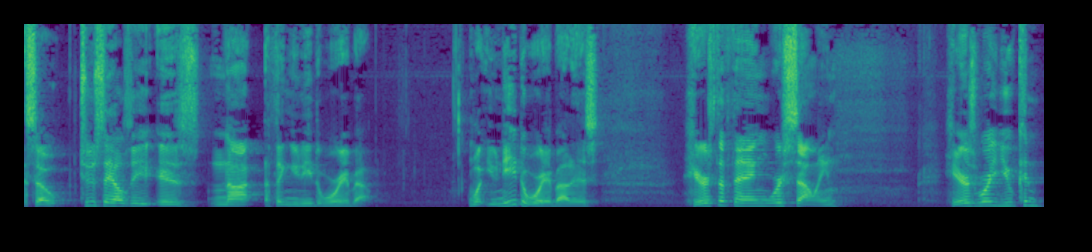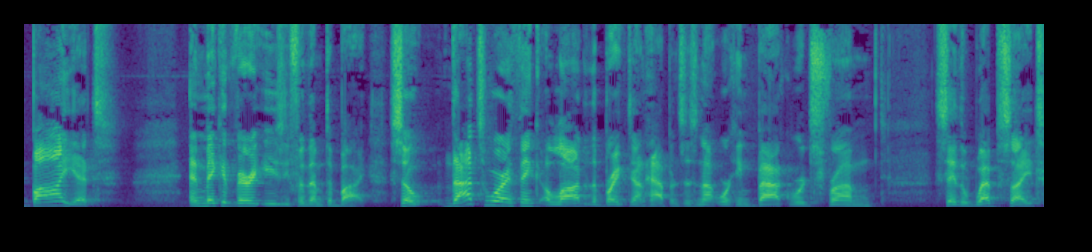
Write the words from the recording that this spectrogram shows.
So, too salesy is not a thing you need to worry about. What you need to worry about is here's the thing we're selling, here's where you can buy it, and make it very easy for them to buy. So, that's where I think a lot of the breakdown happens is not working backwards from say, the website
